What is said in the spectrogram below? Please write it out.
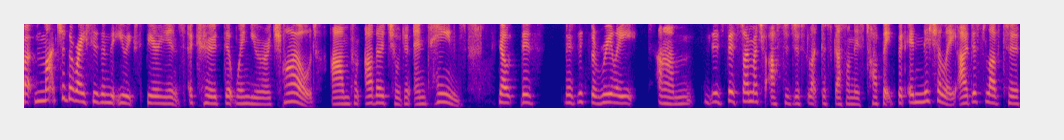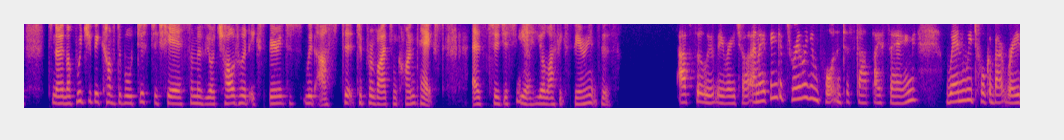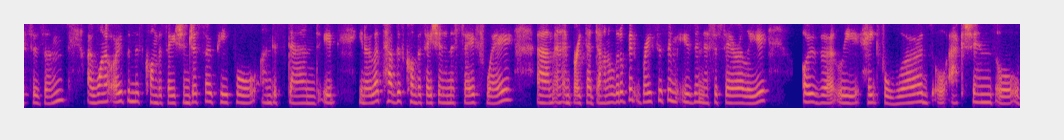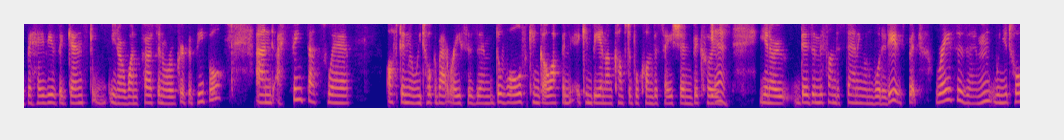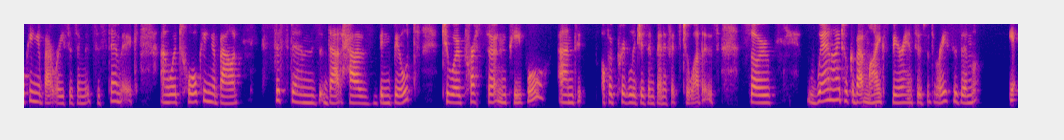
but much of the racism that you experienced occurred that when you were a child um, from other children and teens. Now there's there's this the really um, there's, there's so much for us to just like discuss on this topic but initially i just love to to know like would you be comfortable just to share some of your childhood experiences with us to, to provide some context as to just yeah your life experiences Absolutely, Rachel. And I think it's really important to start by saying when we talk about racism, I want to open this conversation just so people understand it. You know, let's have this conversation in a safe way um, and, and break that down a little bit. Racism isn't necessarily overtly hateful words or actions or, or behaviors against, you know, one person or a group of people. And I think that's where often when we talk about racism, the walls can go up and it can be an uncomfortable conversation because, yeah. you know, there's a misunderstanding on what it is. But racism, when you're talking about racism, it's systemic. And we're talking about systems that have been built to oppress certain people and offer privileges and benefits to others. So when I talk about my experiences with racism,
